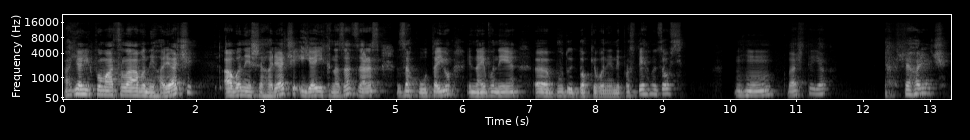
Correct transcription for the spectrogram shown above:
А я їх помацала, а вони гарячі, а вони ще гарячі, і я їх назад зараз закутаю, і най вони е, будуть, доки вони не простигнуть зовсім. Угу. Бачите як? Ще гарячі.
